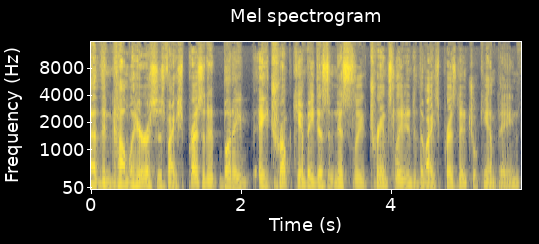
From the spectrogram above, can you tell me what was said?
uh, than Kamala Harris as vice president, but a, a Trump campaign doesn't necessarily translate into the vice presidential campaign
